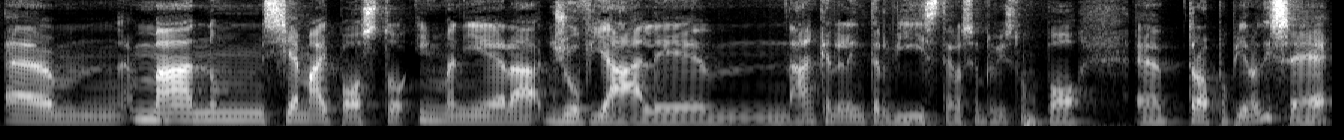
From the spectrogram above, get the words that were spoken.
ehm, ma non si è mai posto in maniera gioviale, mm, anche nelle interviste l'ho sempre visto un po' eh, troppo pieno di sé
